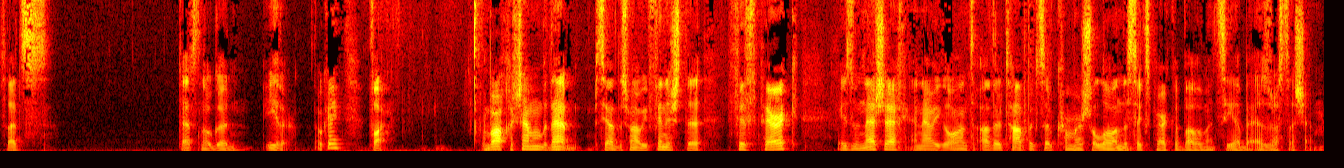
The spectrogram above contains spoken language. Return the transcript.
so that's that's no good either. Okay? Fine. Baruch Hashem, with that, we finished the fifth parak, Ezu Neshech, and now we go on to other topics of commercial law in the sixth parak of Bava Metzia Be'ezras Hashem.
